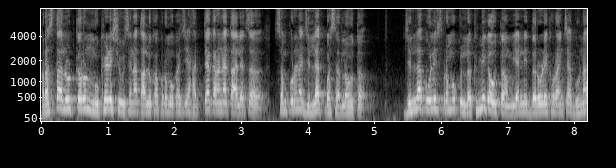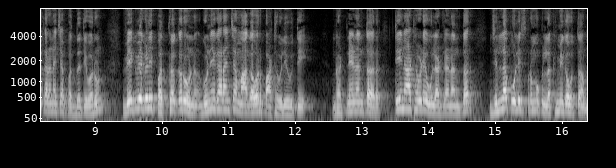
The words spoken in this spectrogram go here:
रस्ता लूट करून मुखेड शिवसेना तालुका प्रमुखाची हत्या करण्यात आल्याचं संपूर्ण जिल्ह्यात पसरलं होतं. जिल्हा पोलीस प्रमुख लक्ष्मी गौतम यांनी दरोडेखोरांच्या गुन्हा करण्याच्या पद्धतीवरून वेगवेगळी पथकं करून गुन्हेगारांच्या मागावर पाठवली होती. घटनेनंतर तीन आठवडे उलटल्यानंतर जिल्हा पोलीस प्रमुख लक्ष्मी गौतम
